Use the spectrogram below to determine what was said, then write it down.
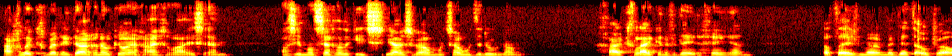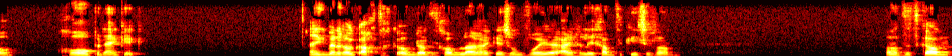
Maar gelukkig ben ik daarin ook heel erg eigenwijs. En als iemand zegt dat ik iets juist wel moet, zou moeten doen, dan ga ik gelijk in de verdediging. En dat heeft me met dit ook wel geholpen, denk ik. En ik ben er ook achter gekomen dat het gewoon belangrijk is om voor je eigen lichaam te kiezen van. Want het kan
